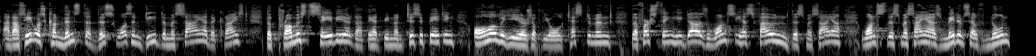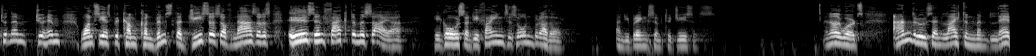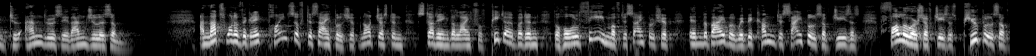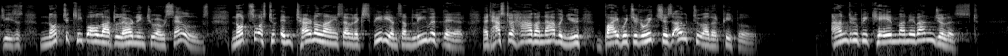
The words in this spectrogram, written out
And as he was convinced that this was indeed the Messiah, the Christ, the promised Savior that they had been anticipating all the years of the Old Testament, the first thing he does, once he has found this Messiah, once this Messiah has made himself known to them, to him, once he has become convinced that Jesus of Nazareth is in fact the Messiah, he goes and he finds his own brother and he brings him to Jesus. In other words, Andrew's enlightenment led to Andrew's evangelism. And that's one of the great points of discipleship, not just in studying the life of Peter, but in the whole theme of discipleship in the Bible. We become disciples of Jesus, followers of Jesus, pupils of Jesus, not to keep all that learning to ourselves, not so as to internalize our experience and leave it there. It has to have an avenue by which it reaches out to other people. Andrew became an evangelist,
